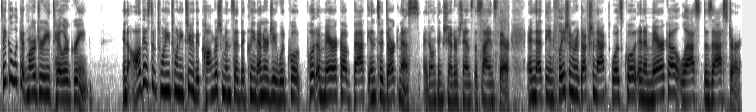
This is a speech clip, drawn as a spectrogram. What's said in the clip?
Take a look at Marjorie Taylor Greene. In August of 2022, the congressman said that clean energy would, quote, put America back into darkness. I don't think she understands the science there. And that the Inflation Reduction Act was, quote, an America last disaster.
